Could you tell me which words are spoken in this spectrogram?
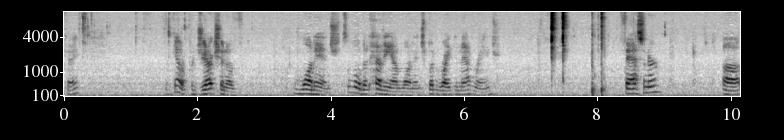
Okay. We've got a projection of one inch. It's a little bit heavy on one inch, but right in that range. Fastener, uh,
